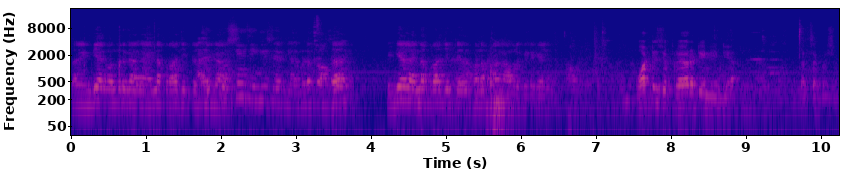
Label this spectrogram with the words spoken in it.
சார் இந்தியாவுக்கு வந்திருக்காங்க என்ன ப்ராஜெக்ட் வச்சிருக்காங்க கொஸ்டின்ஸ் இங்கிலீஷ்ல இருக்குல்ல அது மட்டும் சார் ப்ராப்ளம் இந்தியாவில் என்ன ப்ராஜெக்ட் எது பண்ண போறாங்க அவங்க கிட்ட கேளுங்க வாட் இஸ் your priority in India? That's the question.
